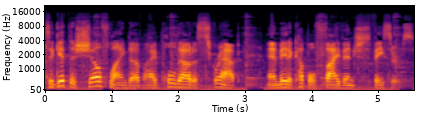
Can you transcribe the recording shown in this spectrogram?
To get the shelf lined up, I pulled out a scrap and made a couple 5 inch spacers.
